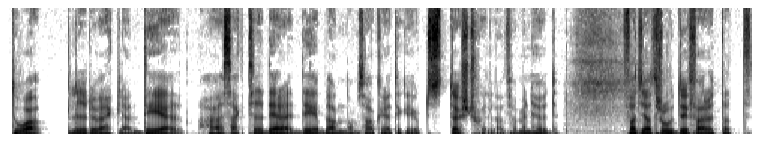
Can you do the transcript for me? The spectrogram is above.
Då blir du verkligen, det har jag sagt tidigare, det är bland de saker jag tycker har gjort störst skillnad för min hud. För att jag trodde ju förut att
